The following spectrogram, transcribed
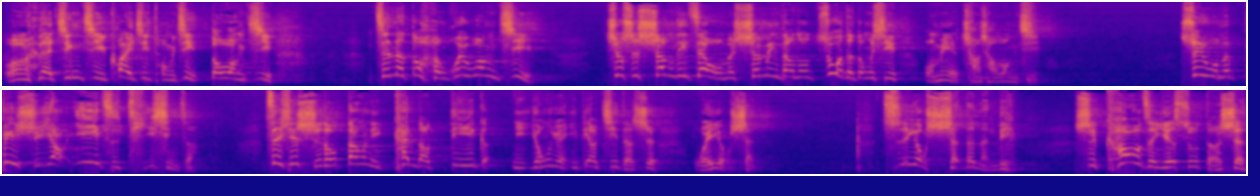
我们的经济、会计、统计都忘记，真的都很会忘记。就是上帝在我们生命当中做的东西，我们也常常忘记，所以我们必须要一直提醒着这些石头。当你看到第一个，你永远一定要记得是唯有神，只有神的能力是靠着耶稣得胜，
